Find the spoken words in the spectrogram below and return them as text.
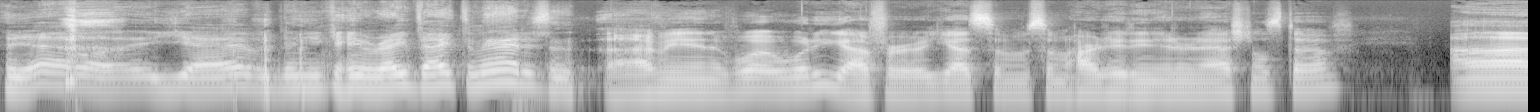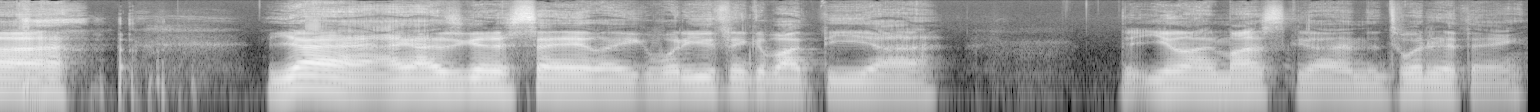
yeah. Well, yeah, but then you came right back to Madison. I mean, what what do you got for? You got some some hard hitting international stuff. Uh, yeah, I, I was gonna say, like, what do you think about the uh, the Elon Musk uh, and the Twitter thing?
